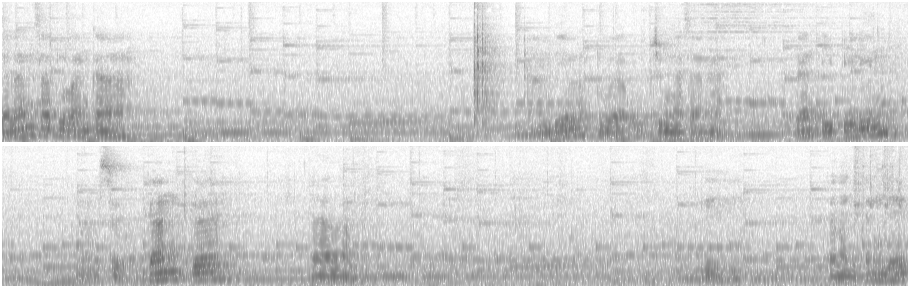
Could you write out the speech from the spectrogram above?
Jalan satu langkah. Ambil dua ujungnya sana. Dan dipilin masukkan ke dalam. Oke kita lanjutkan menjahit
